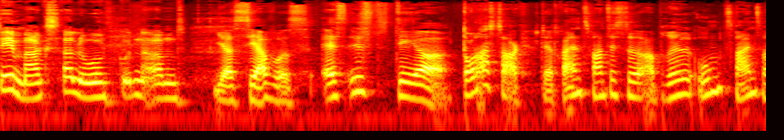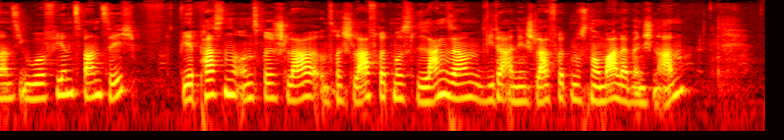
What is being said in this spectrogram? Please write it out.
Dem Max, hallo, guten Abend. Ja, Servus. Es ist der Donnerstag, der 23. April um 22.24 Uhr. Wir passen unsere Schla unseren Schlafrhythmus langsam wieder an den Schlafrhythmus normaler Menschen an.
